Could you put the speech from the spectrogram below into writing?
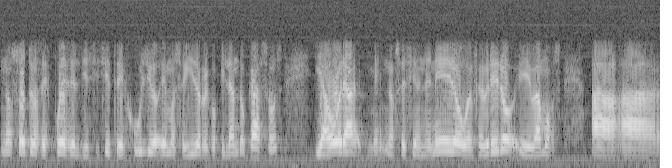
Nosotros después del 17 de julio hemos seguido recopilando casos y ahora, no sé si en enero o en febrero, eh, vamos a,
